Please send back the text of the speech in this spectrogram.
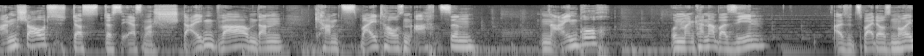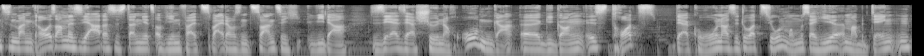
anschaut, dass das erstmal steigend war und dann kam 2018 ein Einbruch und man kann aber sehen, also 2019 war ein grausames Jahr, dass es dann jetzt auf jeden Fall 2020 wieder sehr, sehr schön nach oben äh, gegangen ist, trotz der Corona-Situation. Man muss ja hier immer bedenken,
